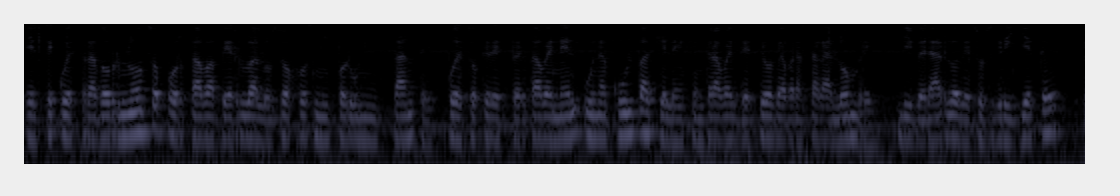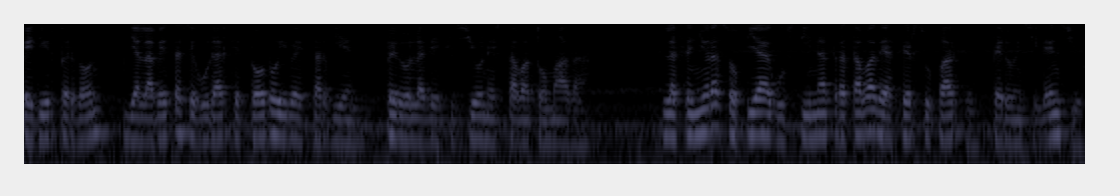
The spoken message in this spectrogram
El secuestrador no soportaba verlo a los ojos ni por un instante, puesto que despertaba en él una culpa que le engendraba el deseo de abrazar al hombre, liberarlo de sus grilletes, pedir perdón y a la vez asegurar que todo iba a estar bien. Pero la decisión estaba tomada. La señora Sofía Agustina trataba de hacer su parte, pero en silencio.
